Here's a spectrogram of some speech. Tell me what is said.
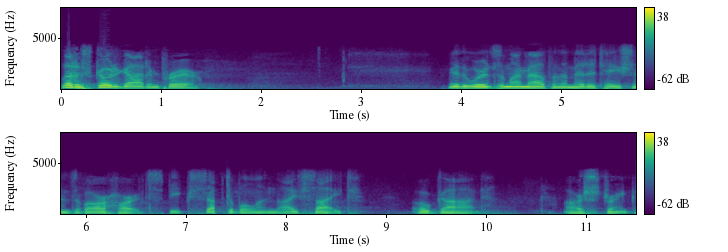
Let us go to God in prayer. May the words of my mouth and the meditations of our hearts be acceptable in thy sight, O God, our strength,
